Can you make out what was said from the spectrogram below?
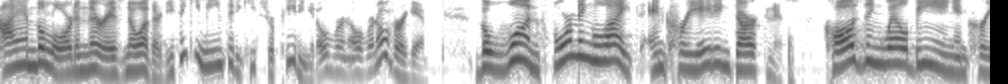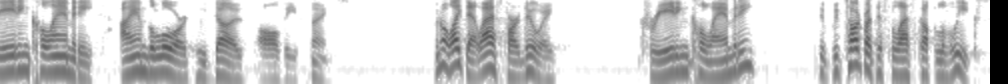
I am the Lord and there is no other. Do you think he means it? He keeps repeating it over and over and over again. The one forming light and creating darkness, causing well being and creating calamity. I am the Lord who does all these things. We don't like that last part, do we? Creating calamity. We've talked about this the last couple of weeks.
